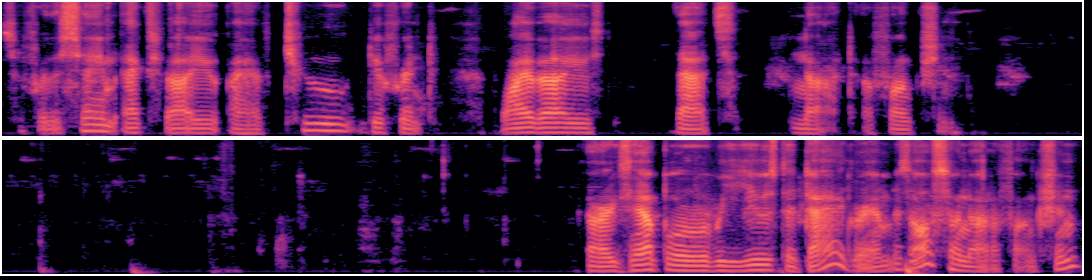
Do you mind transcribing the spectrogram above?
So for the same x value, I have two different y values. That's not a function. Our example where we used a diagram is also not a function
